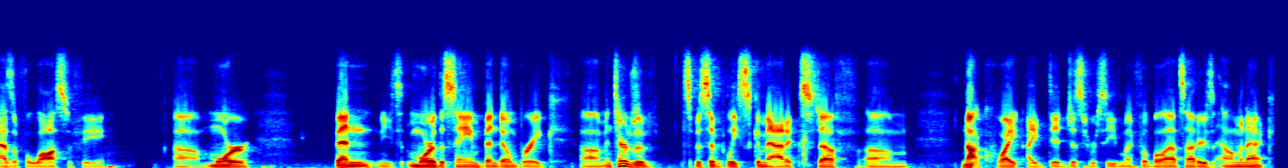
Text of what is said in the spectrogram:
as a philosophy uh, more Ben more of the same. Ben don't break. Um, in terms of specifically schematic stuff, um, not quite. I did just receive my Football Outsiders Almanac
